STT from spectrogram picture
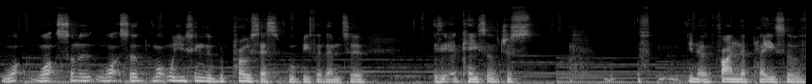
What what some of what's a, what would you think the process would be for them to is it a case of just you know find a place of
